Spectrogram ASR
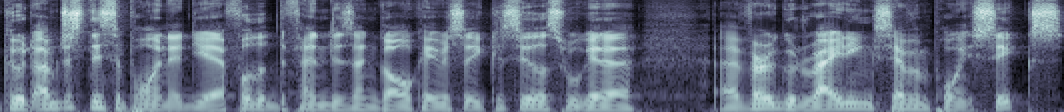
Good. I'm just disappointed, yeah, for the defenders and goalkeepers. See, Casillas will get a, a very good rating, 7.6,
